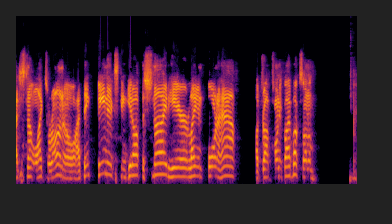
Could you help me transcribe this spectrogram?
I just don't like Toronto. I think Phoenix can get off the schneid here, laying four and a half. I'll drop 25 bucks on them.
